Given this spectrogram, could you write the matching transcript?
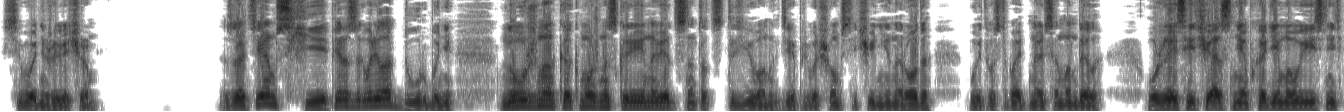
сегодня же вечером. Затем Схеппер заговорил о Дурбане. Нужно как можно скорее наведаться на тот стадион, где при большом стечении народа будет выступать Нельсон Мандела. Уже сейчас необходимо выяснить,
